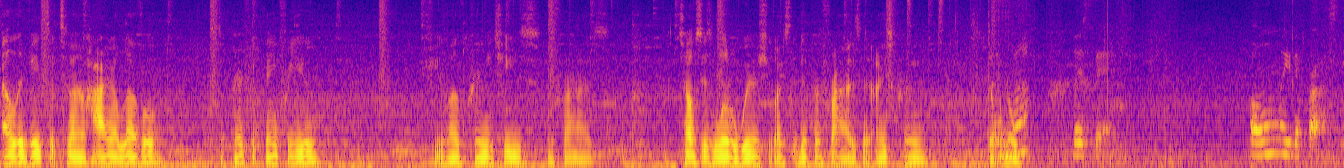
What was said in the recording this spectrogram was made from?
elevates it to a higher level. It's the perfect thing for you if you love creamy cheese and fries. Chelsea's a little weird. She likes to dip her fries in ice cream. Don't know. Listen, only the frosty.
